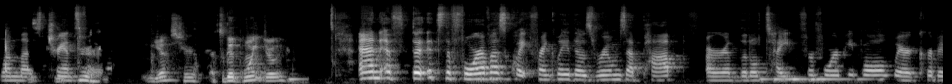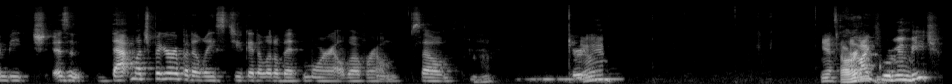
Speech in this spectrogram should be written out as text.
one less transfer. Yes, that's a good point, Jody. And if the, it's the four of us, quite frankly, those rooms at Pop are a little tight for mm-hmm. four people, where Caribbean Beach isn't that much bigger, but at least you get a little bit more elbow room. So mm-hmm. Yeah, yeah. Yeah, All I right. like Caribbean Beach.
